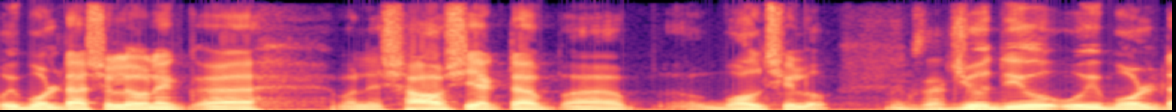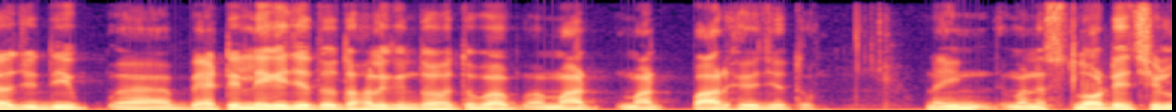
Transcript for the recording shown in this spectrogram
ওই বলটা আসলে অনেক মানে সাহসী একটা বল ছিল। যদিও ওই বলটা যদি ব্যাটে লেগে যেত তাহলে কিন্তু হয়তো বা মাঠ মাঠ পার হয়ে যেত। মানে মানে স্লটে ছিল।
